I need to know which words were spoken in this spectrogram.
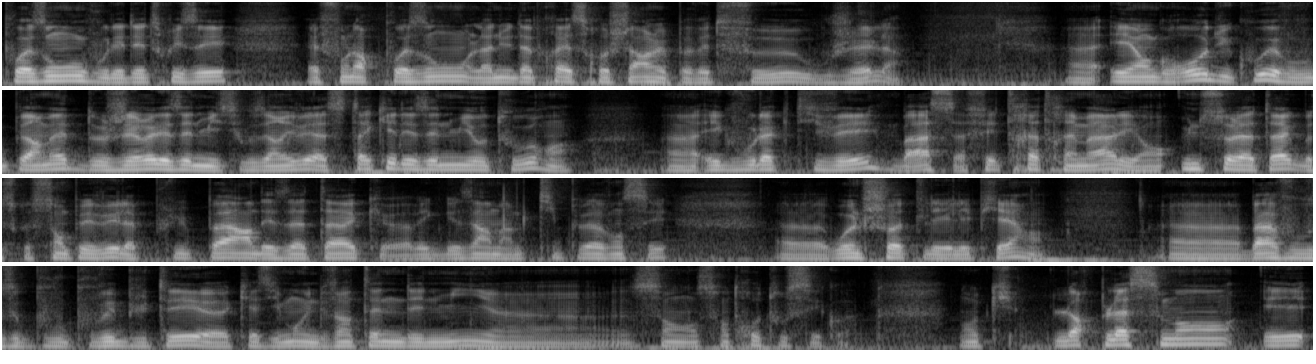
poison, vous les détruisez, elles font leur poison, la nuit d'après elles se rechargent, elles peuvent être feu ou gel. Euh, et en gros du coup elles vont vous permettre de gérer les ennemis. Si vous arrivez à stacker des ennemis autour, et que vous l'activez, bah ça fait très très mal et en une seule attaque, parce que sans PV la plupart des attaques avec des armes un petit peu avancées one shot les pierres. Euh, bah vous, pouvez buter euh, quasiment une vingtaine d'ennemis euh, sans, trop tousser quoi. Donc leur placement est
